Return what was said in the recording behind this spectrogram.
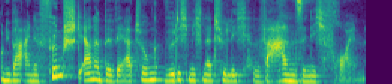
Und über eine 5-Sterne-Bewertung würde ich mich natürlich wahnsinnig freuen.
